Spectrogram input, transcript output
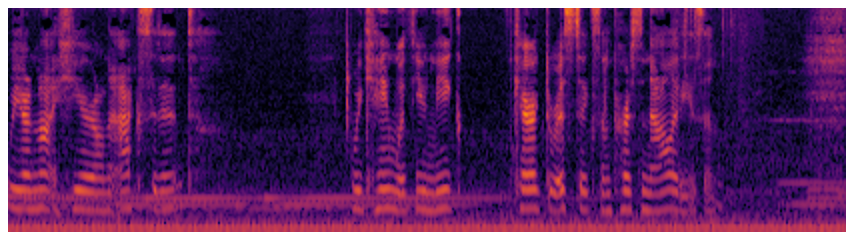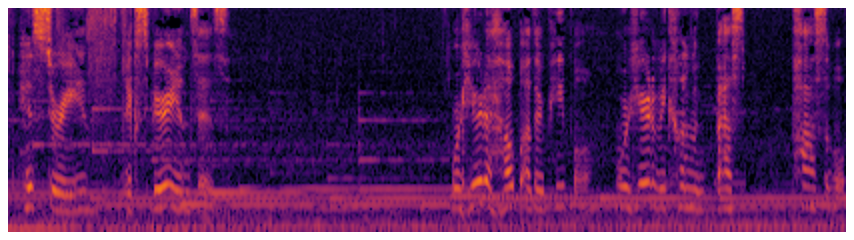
We are not here on accident. We came with unique characteristics and personalities and history, experiences. We're here to help other people. We're here to become the best possible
